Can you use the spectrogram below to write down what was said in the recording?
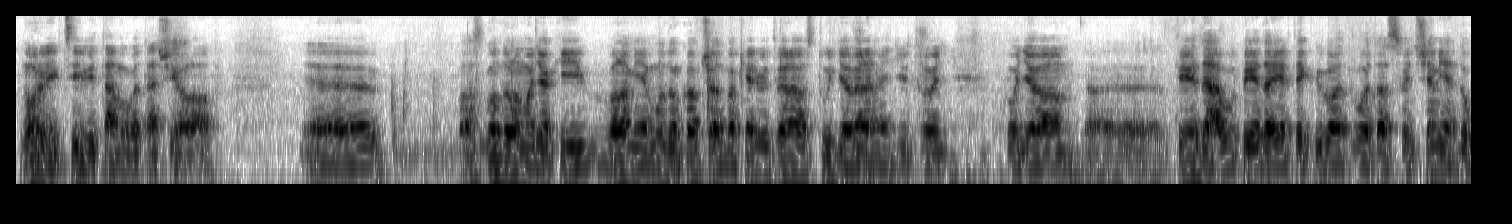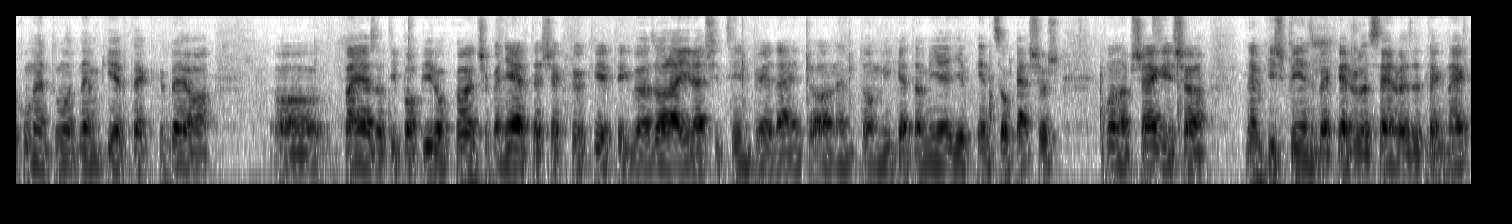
Norvég Civil Támogatási Alap. Azt gondolom, hogy aki valamilyen módon kapcsolatba került vele, az tudja velem együtt, hogy hogy a, a, például példaértékű volt az, hogy semmilyen dokumentumot nem kértek be a, a pályázati papírokkal, csak a nyertesektől kérték be az aláírási címpéldányt, a nem tudom miket, ami egyébként szokásos manapság, és a nem kis pénzbe kerül a szervezeteknek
